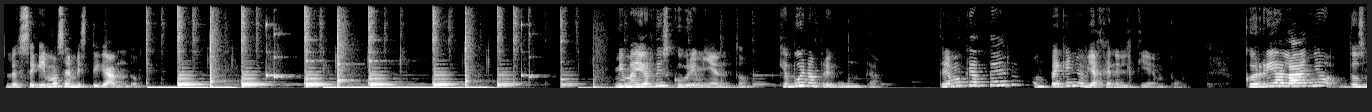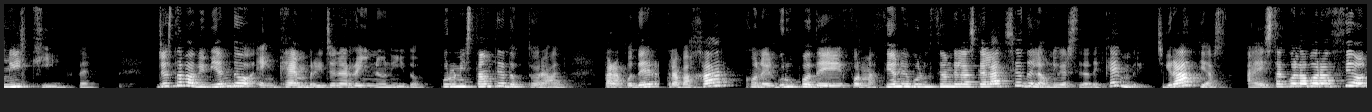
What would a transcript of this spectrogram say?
Lo seguimos investigando. Mi mayor descubrimiento. Qué buena pregunta. Tenemos que hacer un pequeño viaje en el tiempo. Corría el año 2015. Yo estaba viviendo en Cambridge, en el Reino Unido, por una instancia doctoral para poder trabajar con el grupo de formación y evolución de las galaxias de la Universidad de Cambridge. Gracias a esta colaboración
